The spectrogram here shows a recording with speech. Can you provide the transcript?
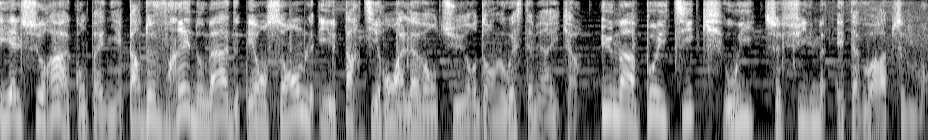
Et elle sera accompagnée par de vrais nomades et ensemble, ils partiront à l'aventure dans l'Ouest américain. Humain poétique, oui, ce film est à voir absolument.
